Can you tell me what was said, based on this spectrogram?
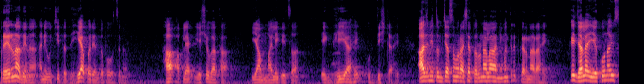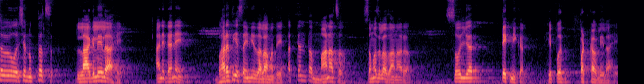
प्रेरणा देणं आणि उचित ध्येयापर्यंत पोहोचणं हा आपल्या यशोगाथा या मालिकेचा एक ध्येय आहे उद्दिष्ट आहे. आज मी तुमच्यासमोर अशा तरुणाला निमंत्रित करणार आहे की ज्याला एकोणाविसावं वर्ष नुकतंच लागलेलं आहे. आणि त्याने भारतीय सैन्य दलामध्ये अत्यंत मानाचं समजलं जाणारं सोल्जर टेक्निकल हे पद पटकावलेलं आहे.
